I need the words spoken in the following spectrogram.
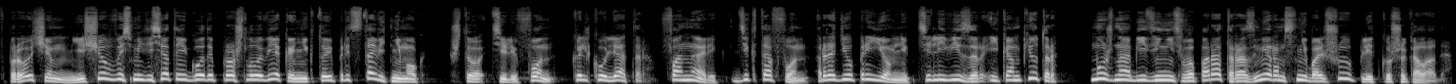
Впрочем, еще в 80-е годы прошлого века никто и представить не мог, что телефон, калькулятор, фонарик, диктофон, радиоприемник, телевизор и компьютер можно объединить в аппарат размером с небольшую плитку шоколада.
